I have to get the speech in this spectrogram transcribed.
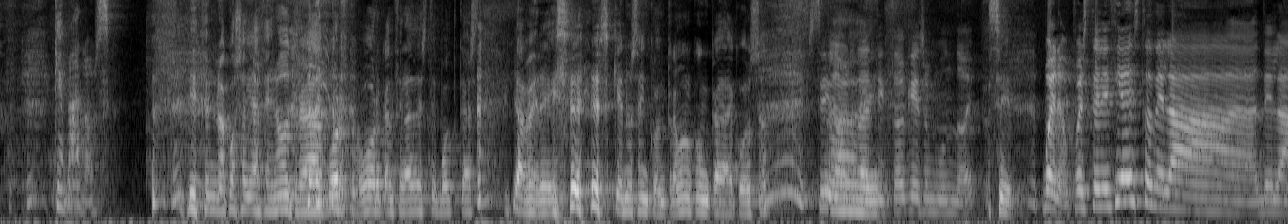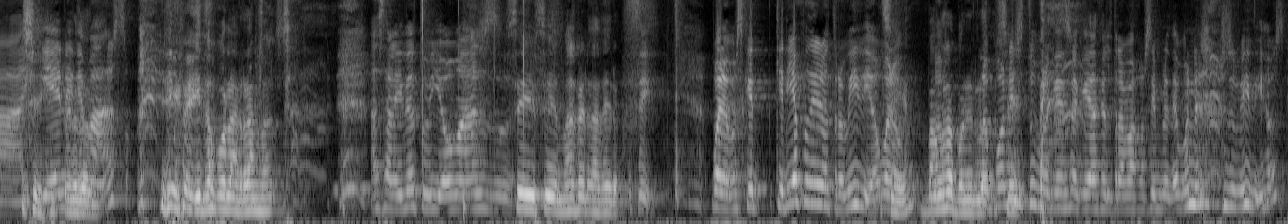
¡Qué manos! Dicen una cosa y hacen otra, por favor, cancelad este podcast. Ya veréis, es que nos encontramos con cada cosa. Sí, la verdad, Ay, TikTok es un mundo, ¿eh? Sí. Bueno, pues te decía esto de la, de la Sí, higiene y demás. Y me he ido por las ramas. Ha salido tu yo más... Sí, sí, más verdadero. Sí. Bueno, pues que quería poner otro vídeo. Bueno, Sí, vamos lo- a ponerlo, Lo pones sí. tú porque es el que hace el trabajo siempre de poner los vídeos.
